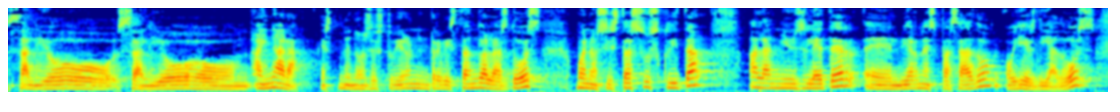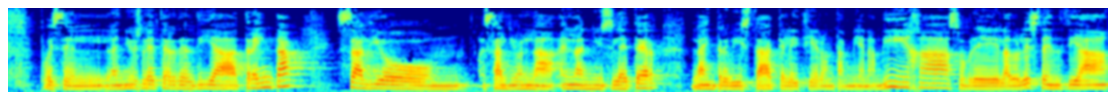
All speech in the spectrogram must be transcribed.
salió, salió Ainara. Nos estuvieron entrevistando a las dos. Bueno, si estás suscrita a la newsletter el viernes pasado, hoy es día 2, pues la newsletter del día 30 salió, salió en, la, en la newsletter la entrevista que le hicieron también a mi hija sobre la adolescencia,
